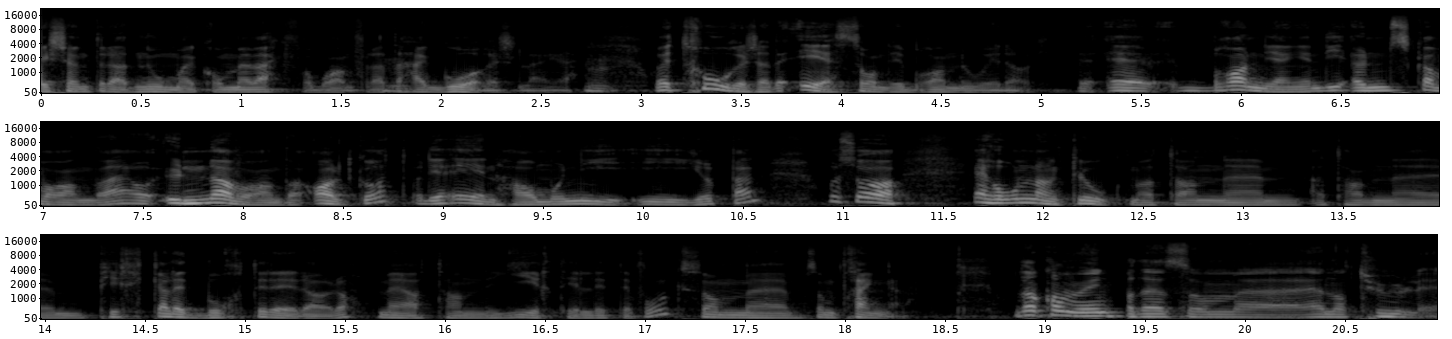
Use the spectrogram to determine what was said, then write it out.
jeg skjønte det at nå må jeg komme vekk fra Brann, for dette her går ikke lenger. Mm. Og jeg tror ikke at det er sånn i Brann nå i dag. Eh, Branngjengen de ønsker hverandre og unner hverandre alt godt, og de er en harmoni i gruppen. Og så er Horneland klok med at han, eh, at han eh, pirker litt borti det i dag, da, med at han gir tillit til folk som, som trenger det. Da kommer vi inn på det som er naturlig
